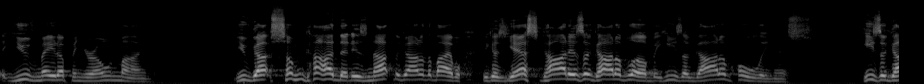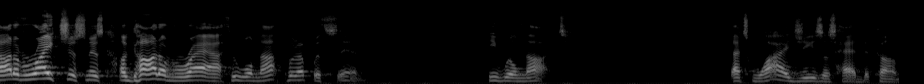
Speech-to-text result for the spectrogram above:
that you've made up in your own mind. You've got some God that is not the God of the Bible. Because, yes, God is a God of love, but He's a God of holiness. He's a God of righteousness, a God of wrath who will not put up with sin. He will not. That's why Jesus had to come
